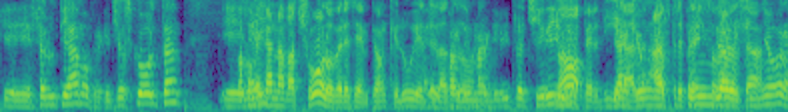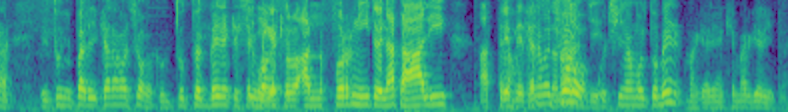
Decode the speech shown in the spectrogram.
che salutiamo perché ci ascolta. E Ma come lei- Cannavacciuolo, per esempio, anche lui è Eh, della parlo di zona. Margherita Cirillo, No, per dire, che anche una altre personalità. signora, e tu mi parli di Cannavacciuolo con tutto il bene che si vuole. che sono- hanno fornito i Natali a tre No, bei Cannavacciuolo personaggi. cucina molto bene, magari anche Margherita.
